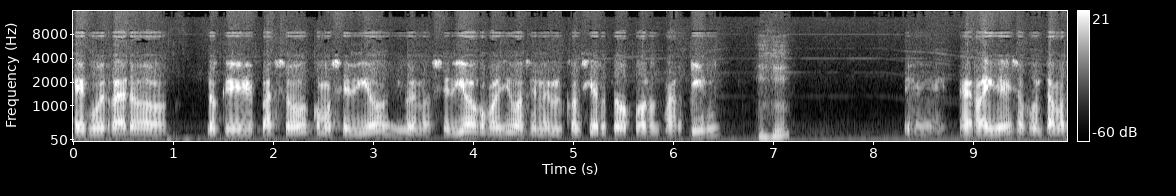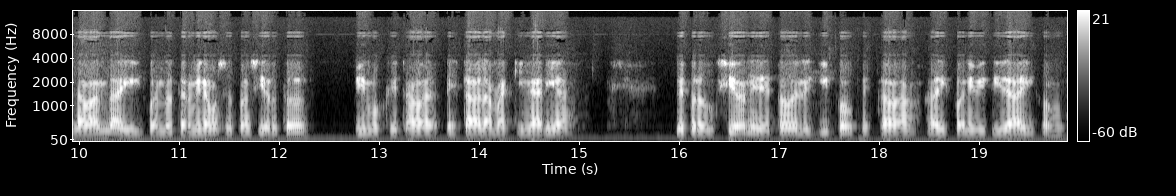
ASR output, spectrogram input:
Es muy raro lo que pasó, cómo se dio, y bueno, se dio, como decimos, en el concierto por Martín. Eh, a raíz de eso juntamos la banda y cuando terminamos el concierto vimos que estaba, estaba la maquinaria de producción y de todo el equipo que estaba a disponibilidad y con,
